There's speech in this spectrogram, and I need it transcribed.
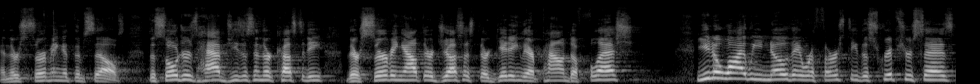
and they're serving it themselves. The soldiers have Jesus in their custody. They're serving out their justice. They're getting their pound of flesh. You know why we know they were thirsty? The scripture says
